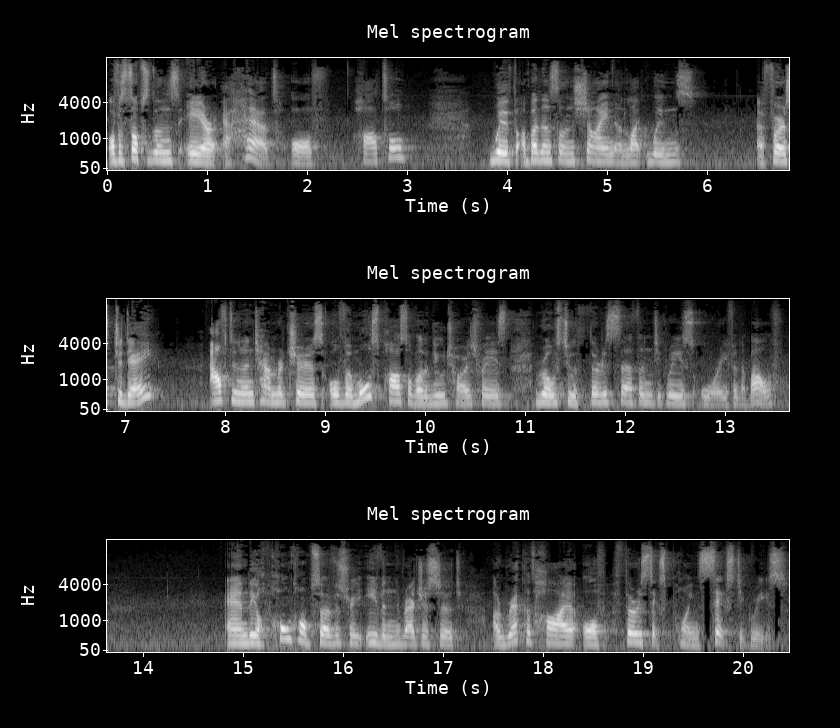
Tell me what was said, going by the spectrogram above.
of a subsidence air ahead of Hato, with abundant sunshine and light winds. At first today, afternoon temperatures over most parts of the new territories rose to 37 degrees or even above. And the Hong Kong Observatory even registered a record high of 36.6 degrees.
